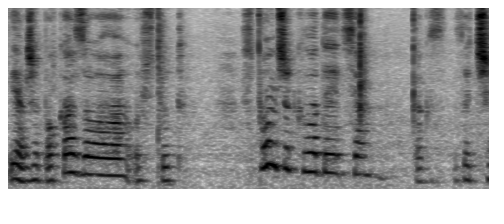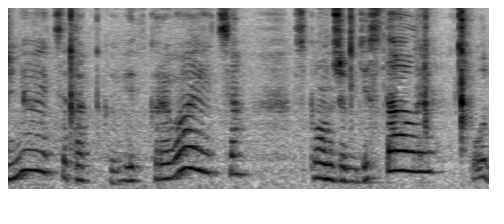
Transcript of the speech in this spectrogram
Я вже показувала. Ось тут спонжик кладеться, так зачиняється, так відкривається. Спонжик дістали. Пуд...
